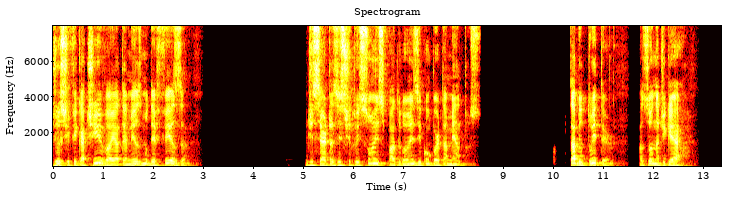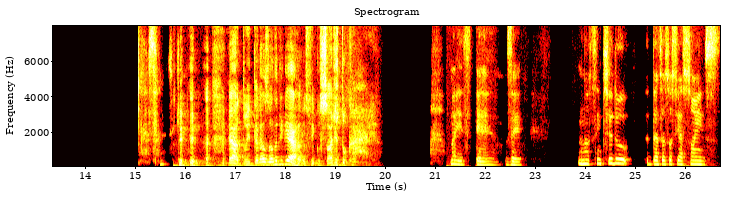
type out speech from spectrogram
justificativa e até mesmo defesa de certas instituições, padrões e comportamentos. Sabe o Twitter? A zona de guerra? é, a Twitter é a zona de guerra. Eu fico só de tocar. Mas, eh, Zé, no sentido das associações,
